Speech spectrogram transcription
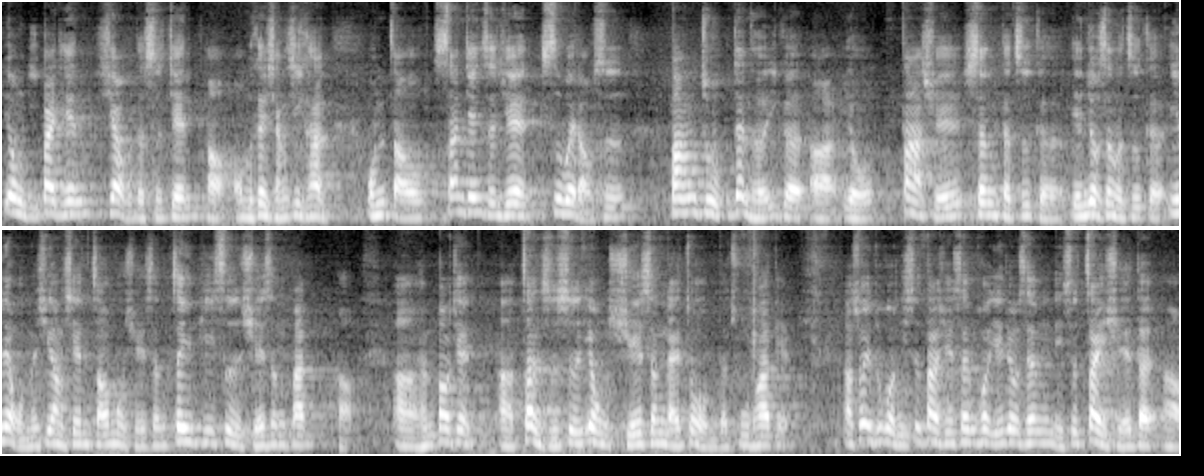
用礼拜天下午的时间，好、我们可以详细看。我们找三间神学院四位老师，帮助任何一个啊、有大学生的资格、研究生的资格，因为我们希望先招募学生，这一批是学生班，啊，很抱歉啊，暂时是用学生来做我们的出发点。啊，所以如果你是大学生或研究生，你是在学的啊，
